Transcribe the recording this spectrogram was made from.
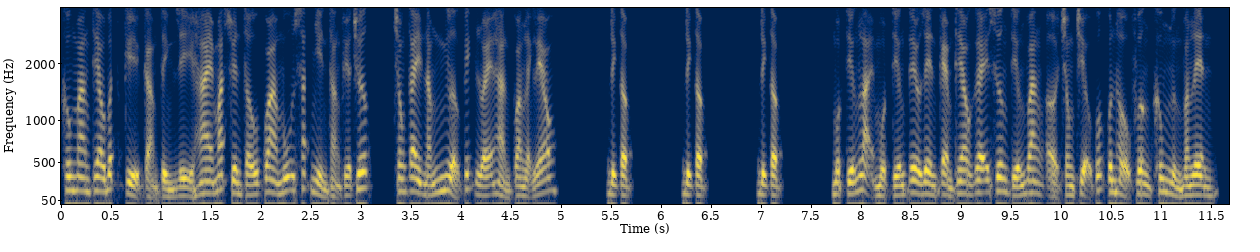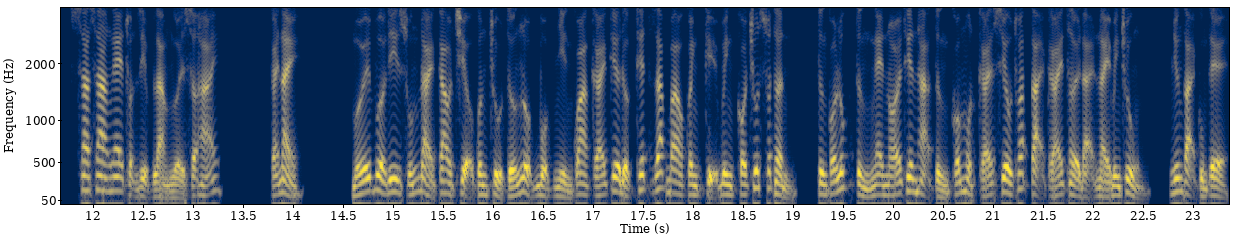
không mang theo bất kỳ cảm tình gì, hai mắt xuyên thấu qua mũ sắt nhìn thẳng phía trước, trong tay nắm ngựa kích lóe hàn quang lạnh lẽo. Địch tập địch tập địch tập. Một tiếng lại một tiếng kêu rên kèm theo gãy xương tiếng vang ở trong triệu quốc quân hậu phương không ngừng vang lên, xa xa nghe thuận dịp làm người sợ hãi. Cái này, mới vừa đi xuống đài cao triệu quân chủ tướng lột bột nhìn qua cái kia được thiết giáp bao quanh kỵ binh có chút xuất thần, từng có lúc từng nghe nói thiên hạ từng có một cái siêu thoát tại cái thời đại này binh chủng nhưng tại cùng tề,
